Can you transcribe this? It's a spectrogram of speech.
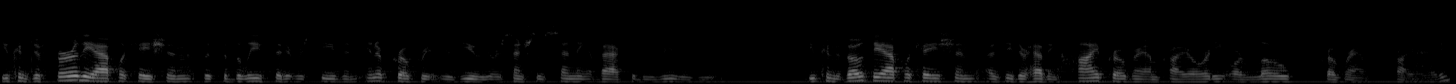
You can defer the application with the belief that it received an inappropriate review. You're essentially sending it back to be re-reviewed. You can vote the application as either having high program priority or low program priority.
